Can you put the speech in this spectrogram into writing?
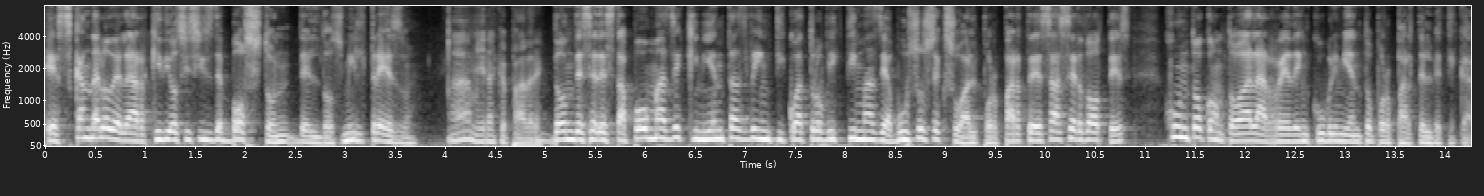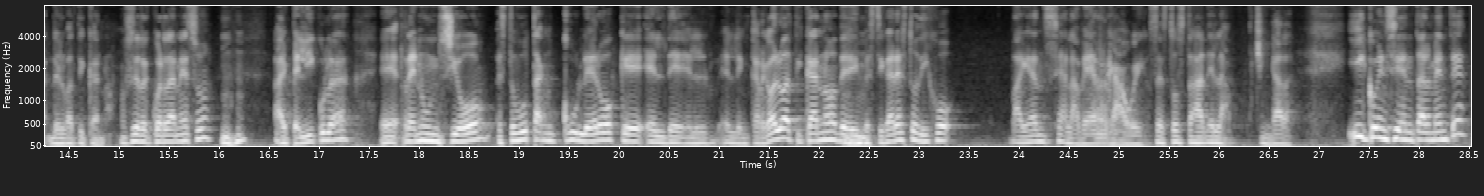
escándalo de la arquidiócesis de Boston del 2003, güey, Ah, mira qué padre. donde se destapó más de 524 víctimas de abuso sexual por parte de sacerdotes, junto con toda la red de encubrimiento por parte del, Vatica- del Vaticano. No sé si recuerdan eso. Hay película. eh, renunció. Estuvo tan culero que el, de- el- el encargado del Vaticano de investigar esto dijo: váyanse a la verga, güey. O sea, esto está de la chingada. Y coincidentalmente,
